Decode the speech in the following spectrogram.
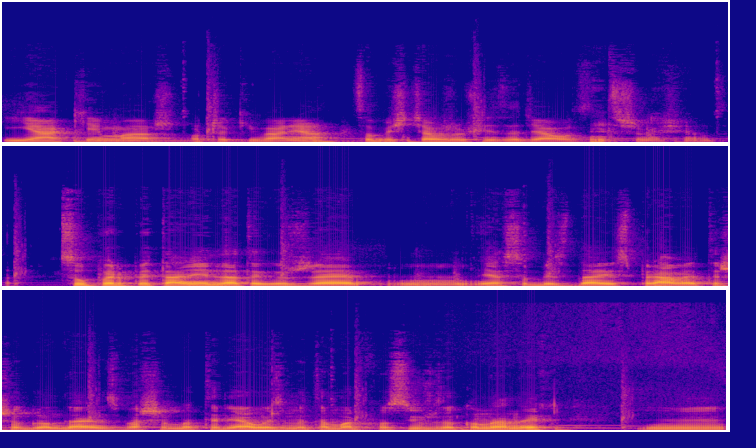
jakie masz oczekiwania? Co byś chciał, żeby się zadziało za 3 miesiące? Super pytanie, dlatego że mm, ja sobie zdaję sprawę, też oglądając Wasze materiały z metamorfoz już dokonanych, mm,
